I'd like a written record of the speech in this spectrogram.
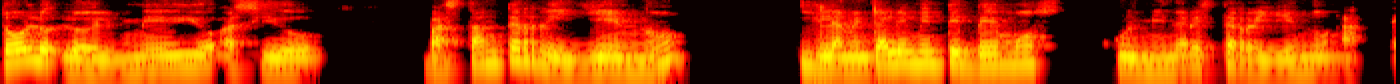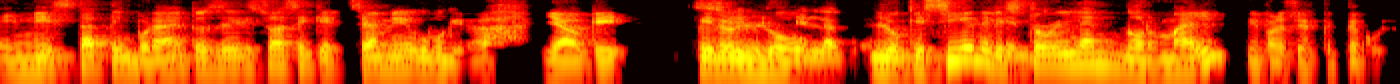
todo lo, del medio ha sido bastante relleno y lamentablemente vemos culminar este relleno en esta temporada, entonces eso hace que sea medio como que, ah, ya, ok. Pero lo, lo que sigue en el storyline normal me pareció espectacular.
